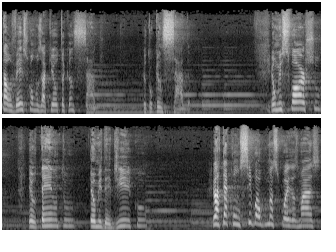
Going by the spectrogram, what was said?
talvez como Zaqueu, eu estou cansado. Eu estou cansada. Eu me esforço, eu tento, eu me dedico. Eu até consigo algumas coisas, mas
